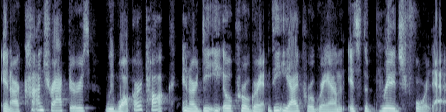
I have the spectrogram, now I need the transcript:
in our contractors. We walk our talk, and our DEO program, DEI program is the bridge for that.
